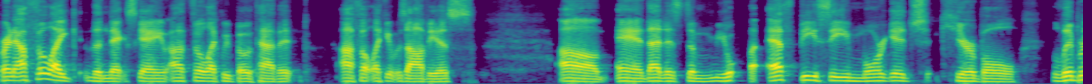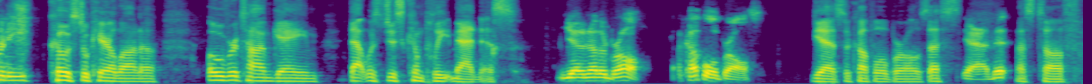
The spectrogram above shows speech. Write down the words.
Brandon, I feel like the next game, I feel like we both have it. I felt like it was obvious. Um, and that is the FBC Mortgage Cure Bowl, Liberty, Coastal Carolina, overtime game. That was just complete madness. Yet another brawl, a couple of brawls. Yes, a couple of brawls. That's yeah, that, that's tough.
